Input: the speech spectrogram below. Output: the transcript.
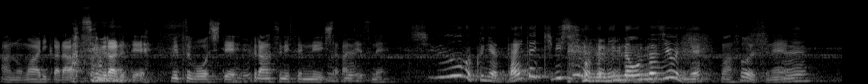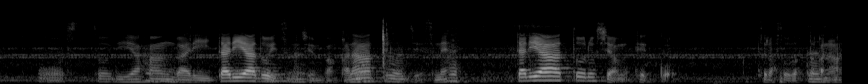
あの周りから 攻められて滅亡してフランスに専念した感じですね。中央の国は大体厳しいもんね。みんな同じようにね。まあそうですね。ね。オーストリア、ハンガリー、イタリア、ドイツの順番かなって感じですね。ねイタリアとロシアも結構辛そうだったかなっ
